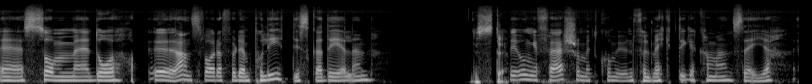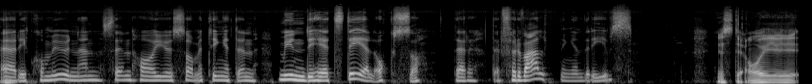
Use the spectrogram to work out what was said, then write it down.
eh, som då eh, ansvarar för den politiska delen det. det är ungefär som ett kommunfullmäktige kan man säga är i kommunen. Sen har ju Sametinget en myndighetsdel också där, där förvaltningen drivs. Just det, och i,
